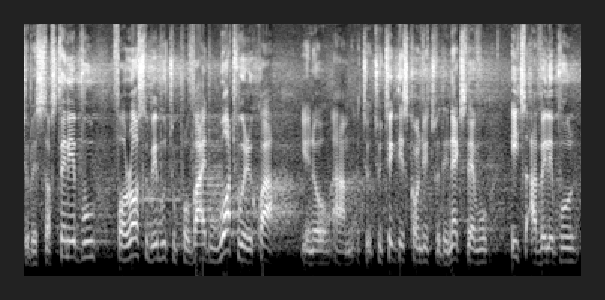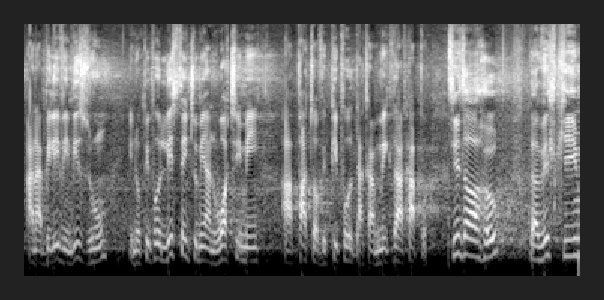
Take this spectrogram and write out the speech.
to be sustainable, for us to be able to provide what we require, you know, um, to, to take this country to the next level, it's available. And I believe in this room, you know, people listening to me and watching me are part of the people that can make that happen. It is our hope that this scheme,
